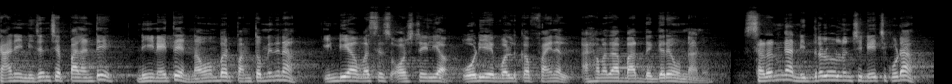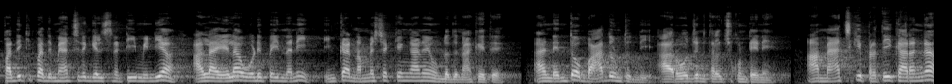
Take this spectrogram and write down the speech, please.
కానీ నిజం చెప్పాలంటే నేనైతే నవంబర్ పంతొమ్మిదిన India versus Australia ODI world cup final Ahmedabad దగ్గరే ఉన్నాను. సడన్గా నిద్రలో నుంచి లేచి కూడా పదికి పది మ్యాచ్లు గెలిచిన టీమిండియా అలా ఎలా ఓడిపోయిందని ఇంకా నమ్మశక్యంగానే ఉండదు నాకైతే. అండ్ ఎంతో బాధ ఉంటుంది ఆ రోజును తలుచుకుంటేనే. ఆ మ్యాచ్కి ప్రతీకారంగా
